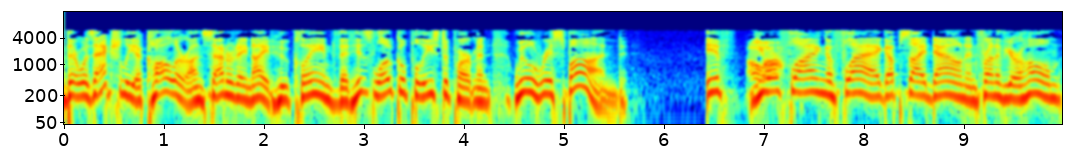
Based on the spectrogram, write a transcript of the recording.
There was actually a caller on Saturday night who claimed that his local police department will respond. If Oh, you're wow. flying a flag upside down in front of your home,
